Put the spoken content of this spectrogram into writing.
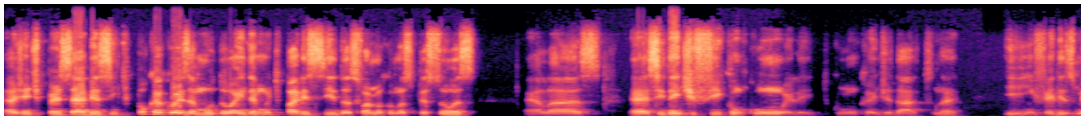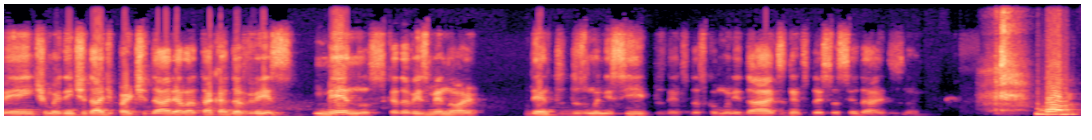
a gente percebe assim que pouca coisa mudou, ainda é muito parecido as formas como as pessoas elas é, se identificam com ele, com um candidato, né? E infelizmente uma identidade partidária ela está cada vez menos, cada vez menor dentro dos municípios, dentro das comunidades, dentro das sociedades, né? Bom,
